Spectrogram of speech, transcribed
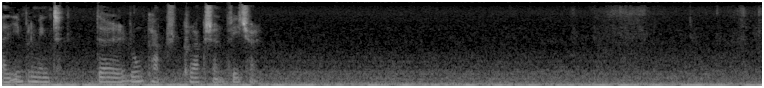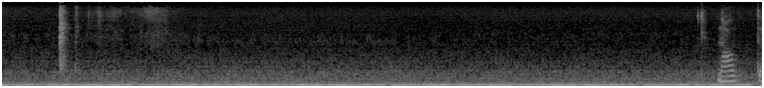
and implement the room correction feature. Now the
